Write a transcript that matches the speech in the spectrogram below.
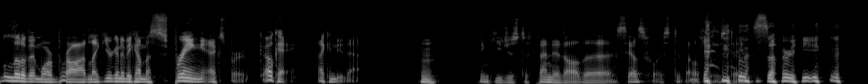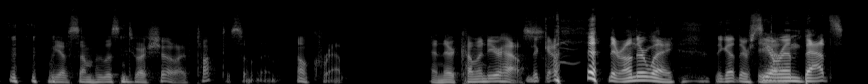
little bit more broad. Like you're going to become a Spring expert. Okay, I can do that. Hmm. I think you just offended all the Salesforce developers. Sorry. we have some who listen to our show. I've talked to some of them, oh crap. and they're coming to your house. They're, on their way. They got their CRM bats.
